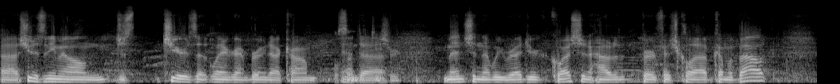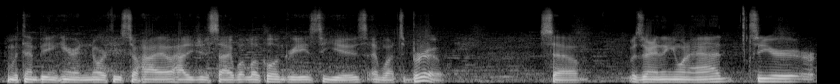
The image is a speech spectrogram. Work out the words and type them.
Uh, shoot us an email and just cheers at landgrantbrewing.com. We'll send and, a uh, t-shirt. Mention that we read your question. How did the Birdfish Collab come about? And with them being here in Northeast Ohio, how did you decide what local ingredients to use and what to brew? So, was there anything you want to add to your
